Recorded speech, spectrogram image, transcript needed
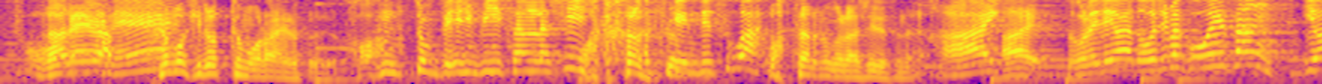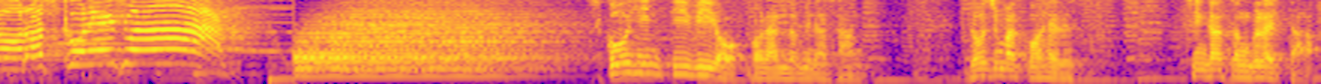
そう何やっだよねても拾ってもらえるという。本当ベイビーさんらしい渡辺君発言ですわ。渡辺君らしいですね。はい。はい。それでは堂島康平さんよろしくお願いします。嗜好品 TV をご覧の皆さん堂島康平ですシンガーソングライタ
